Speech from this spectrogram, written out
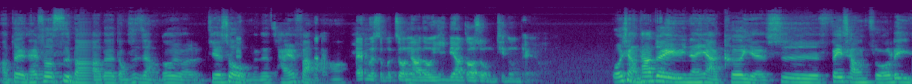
啊，对，台塑四宝的董事长都有接受我们的采访啊。还有没有什么重要的东西一定要告诉我们听众朋友？我想他对于南亚科也是非常着力，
